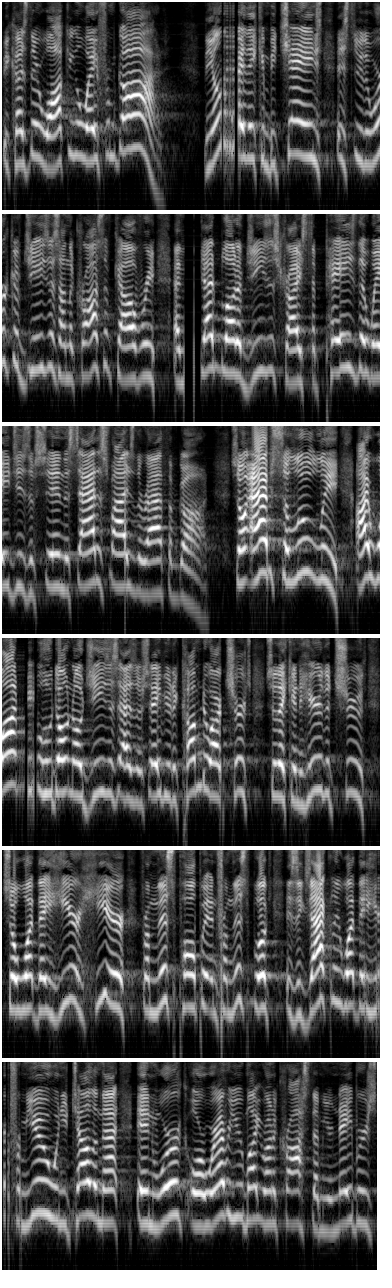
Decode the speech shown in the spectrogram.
Because they're walking away from God. The only way they can be changed is through the work of Jesus on the cross of Calvary and shed blood of Jesus Christ that pays the wages of sin, that satisfies the wrath of God. So, absolutely, I want people who don't know Jesus as their Savior to come to our church so they can hear the truth. So, what they hear here from this pulpit and from this book is exactly what they hear from you when you tell them that in work or wherever you might run across them, your neighbors,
